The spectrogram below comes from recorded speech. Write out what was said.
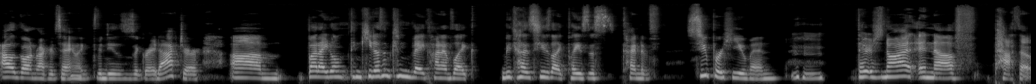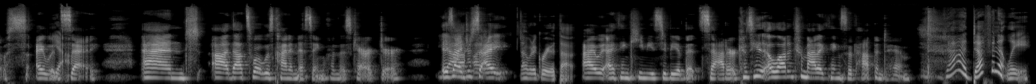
I'll go on record saying like Vin Diesel is a great actor. Um, but I don't think he doesn't convey kind of like, because he like plays this kind of superhuman, Mhm. there's not enough pathos, I would Yeah. say. And, uh, that's what was kind of missing from this character. Is I just, I, I would agree with that. I, I think he needs to be a bit sadder because he, a lot of traumatic things have happened to him. Yeah, definitely.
